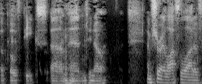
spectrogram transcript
of both peaks. Um, mm-hmm. And, you know, I'm sure I lost a lot of,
